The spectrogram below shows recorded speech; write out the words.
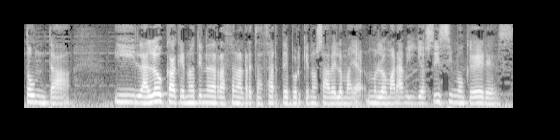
tonta y la loca que no tiene razón al rechazarte porque no sabe lo, lo maravillosísimo que eres.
